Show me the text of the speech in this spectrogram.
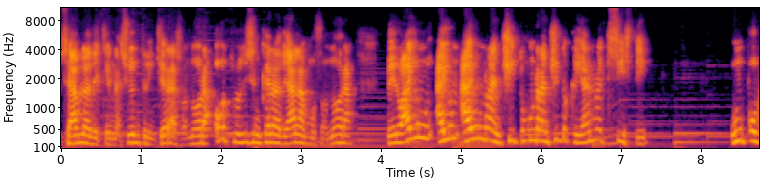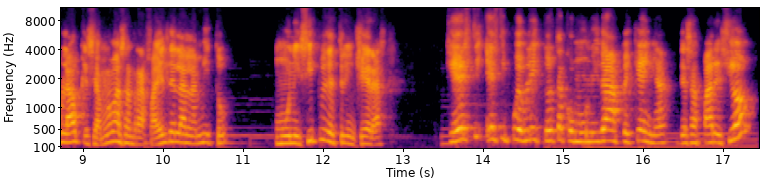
se habla de que nació en Trinchera Sonora, otros dicen que era de Álamo Sonora, pero hay un, hay un, hay un ranchito, un ranchito que ya no existe, un poblado que se llamaba San Rafael del Alamito, municipio de Trincheras, que este, este pueblito, esta comunidad pequeña, desapareció,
